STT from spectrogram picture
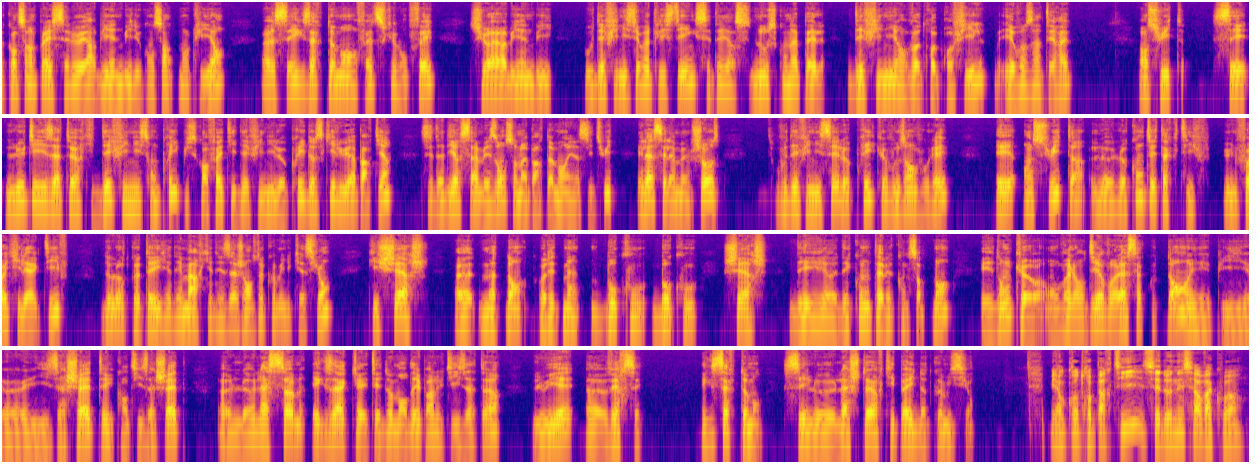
Consent Place, c'est le Airbnb du consentement client. Euh, c'est exactement, en fait, ce que l'on fait. Sur Airbnb, vous définissez votre listing, c'est-à-dire nous, ce qu'on appelle définir votre profil et vos intérêts. Ensuite, c'est l'utilisateur qui définit son prix, puisqu'en fait, il définit le prix de ce qui lui appartient, c'est-à-dire sa maison, son appartement et ainsi de suite. Et là, c'est la même chose. Vous définissez le prix que vous en voulez. Et ensuite, le, compte est actif. Une fois qu'il est actif, de l'autre côté, il y a des marques et des agences de communication qui cherchent, euh, maintenant, honnêtement, beaucoup, beaucoup cherchent des, euh, des comptes avec consentement. Et donc, euh, on va leur dire, voilà, ça coûte tant. Et puis, euh, ils achètent. Et quand ils achètent, le- la somme exacte qui a été demandée par l'utilisateur lui est versée. Exactement. C'est le- l'acheteur qui paye notre commission. Mais en contrepartie, ces données servent à quoi?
